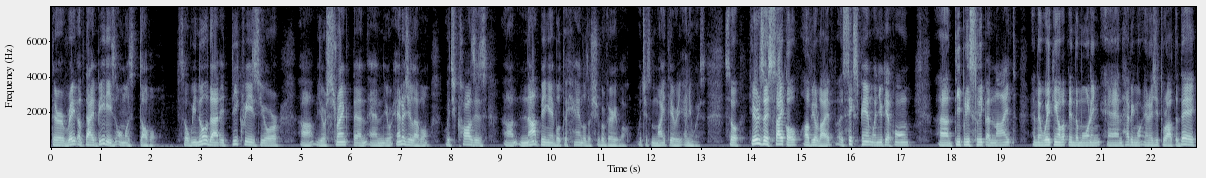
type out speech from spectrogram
their rate of diabetes almost double. So we know that it decreases your, uh, your strength and, and your energy level which causes uh, not being able to handle the sugar very well, which is my theory anyways. So here's a cycle of your life, 6 p.m. when you get home, uh, deeply sleep at night, and then waking up in the morning and having more energy throughout the day,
